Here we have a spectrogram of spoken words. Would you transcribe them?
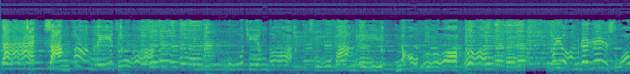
在上房里坐，忽听得厨房里闹呵呵。不用这人说，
